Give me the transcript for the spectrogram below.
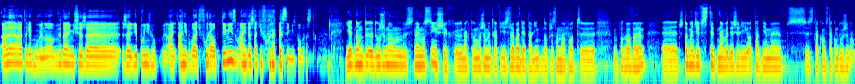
Ale, ale tak jak mówię, no wydaje mi się, że, że nie powinniśmy ani próbować fura optymizm, ani też taki fura pesymizm po prostu. Jedną drużyną z najmocniejszych, y, na którą możemy trafić jest Lewadia Tallinn, dobrze znana pod, y, pod Wawelem. E, czy to będzie wstyd nawet, jeżeli odpadniemy z, z, taką, z taką drużyną?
